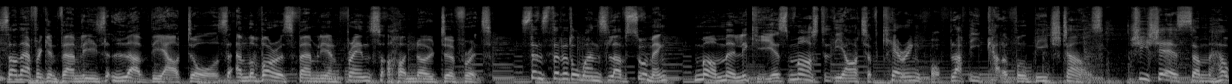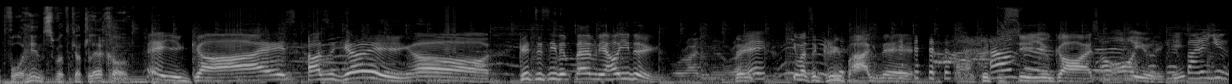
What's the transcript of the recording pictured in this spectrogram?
South African families love the outdoors, and the Voris family and friends are no different. Since the little ones love swimming, Mom Aliki has mastered the art of caring for fluffy, colourful beach towels. She shares some helpful hints with Katlego. Hey, you guys. How's it going? Oh, good to see the family. How are you doing? All right, man. All right. Hey, give us a group hug there. Oh, good to I'm see you guys. How are you, Nikki? Fine, and you?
